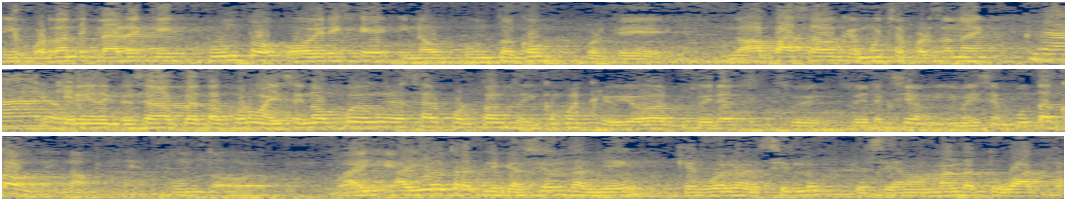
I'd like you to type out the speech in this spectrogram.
importante aclarar que es .org y no .com porque nos ha pasado que muchas personas Claro. quieren ingresar a la plataforma y dicen no puedo ingresar por tanto y cómo escribió su, direc- su- su dirección y me dicen .com y no, es .org. Hay, hay otra aplicación también, que es bueno decirlo, que se llama Manda tu acta.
